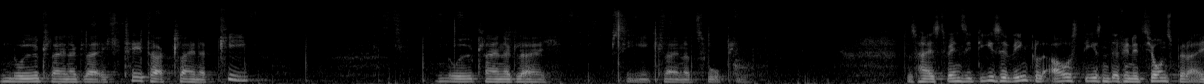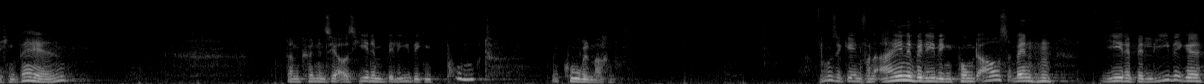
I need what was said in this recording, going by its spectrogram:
0 kleiner gleich Theta kleiner Pi, 0 kleiner gleich Psi kleiner 2Pi. Das heißt, wenn Sie diese Winkel aus diesen Definitionsbereichen wählen, dann können Sie aus jedem beliebigen Punkt eine Kugel machen. Sie gehen von einem beliebigen Punkt aus, wenden jede beliebige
